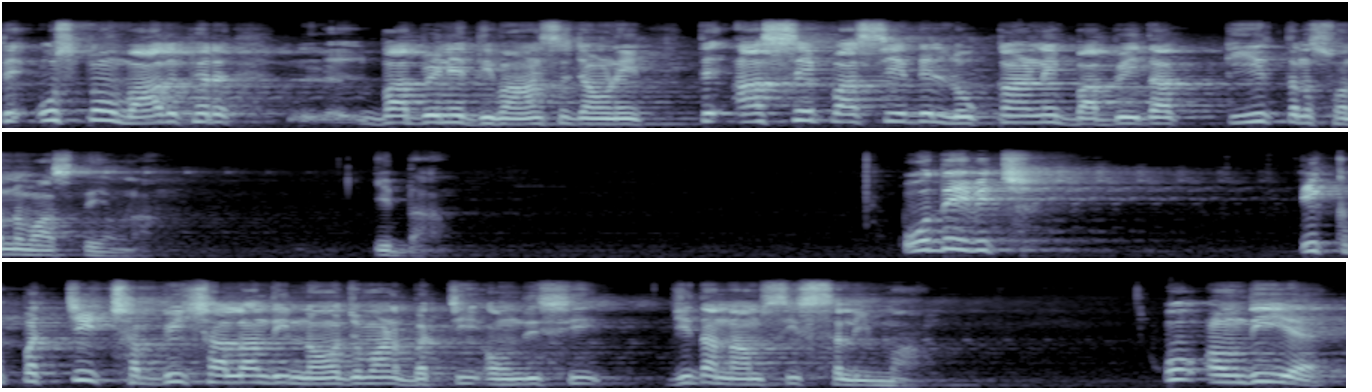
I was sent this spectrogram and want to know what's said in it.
ਤੇ ਉਸ ਤੋਂ ਬਾਅਦ ਫਿਰ ਬਾਬੇ ਨੇ ਦੀਵਾਨ ਸਜਾਉਣੇ ਤੇ ਆਸੇ-ਪਾਸੇ ਦੇ ਲੋਕਾਂ ਨੇ ਬਾਬੇ ਦਾ ਕੀਰਤਨ ਸੁਣਨ ਵਾਸਤੇ ਆਉਣਾ। ਇਦਾਂ ਉਹਦੇ ਵਿੱਚ ਇੱਕ 25-26 ਸਾਲਾਂ ਦੀ ਨੌਜਵਾਨ ਬੱਚੀ ਆਉਂਦੀ ਸੀ, ਜਿਹਦਾ ਨਾਮ ਸੀ ਸਲੀਮਾ। ਉਹ ਆਉਂਦੀ ਹੈ,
